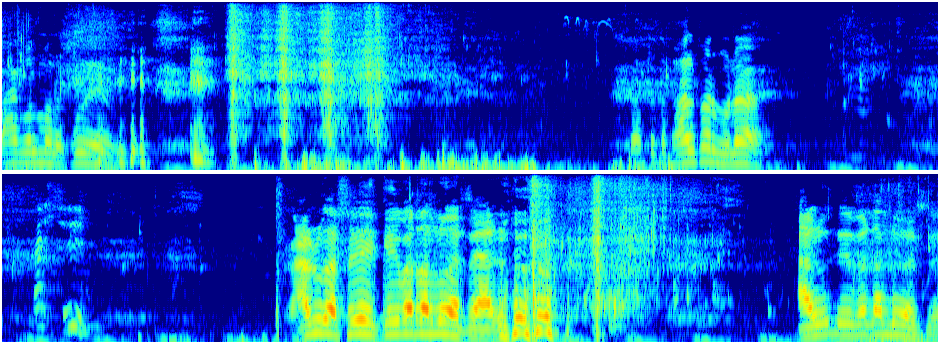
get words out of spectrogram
পাগল মানুষ হয়ে তো ভালো পারব না। আৰু আছে কেইবাটালো আছে আৰু আৰু কেইবাটালো আছে।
